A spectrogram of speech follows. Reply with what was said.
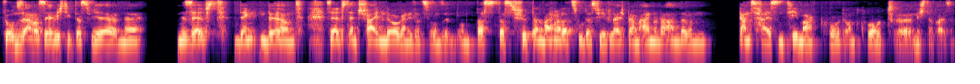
für uns ist einfach sehr wichtig, dass wir eine, eine selbstdenkende und selbstentscheidende Organisation sind. Und das, das führt dann manchmal dazu, dass wir vielleicht beim einen oder anderen ganz heißen Thema, quote on quote, äh, nicht dabei sind.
